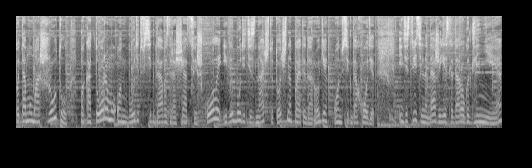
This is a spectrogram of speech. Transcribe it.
по тому маршруту, по которому он будет всегда возвращаться из школы, и вы будете знать, что точно по этой дороге он всегда ходит. И действительно, даже если дорога длиннее,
